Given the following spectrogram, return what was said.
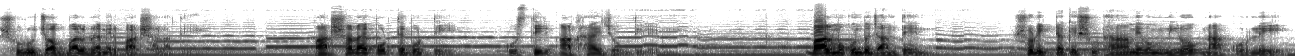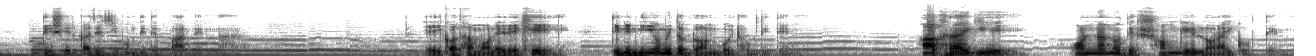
শুরু চকবাল গ্রামের পাঠশালাতে। পাঠশালায় পড়তে পড়তে কুস্তির আখড়ায় যোগ দিলেন। বালমুকুন্দ জানতেন, শরীরটাকে সুঠাম এবং নিরোগ না করলে দেশের কাজে জীবন দিতে পারবেন না। এই কথা মনে রেখে তিনি নিয়মিত ডন বৈঠক দিতেন। আখড়ায় গিয়ে অন্যান্যদের সঙ্গে লড়াই করতেন।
